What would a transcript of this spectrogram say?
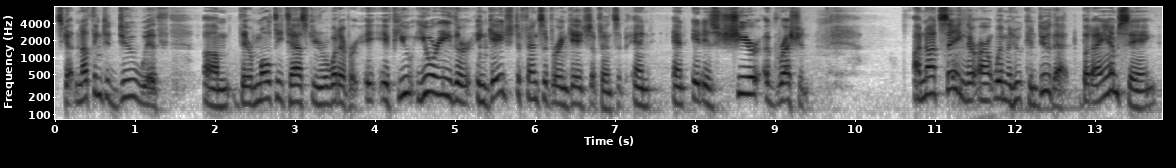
It's got nothing to do with um, their multitasking or whatever. If you you are either engaged defensive or engaged offensive, and and it is sheer aggression. I'm not saying there aren't women who can do that, but I am saying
